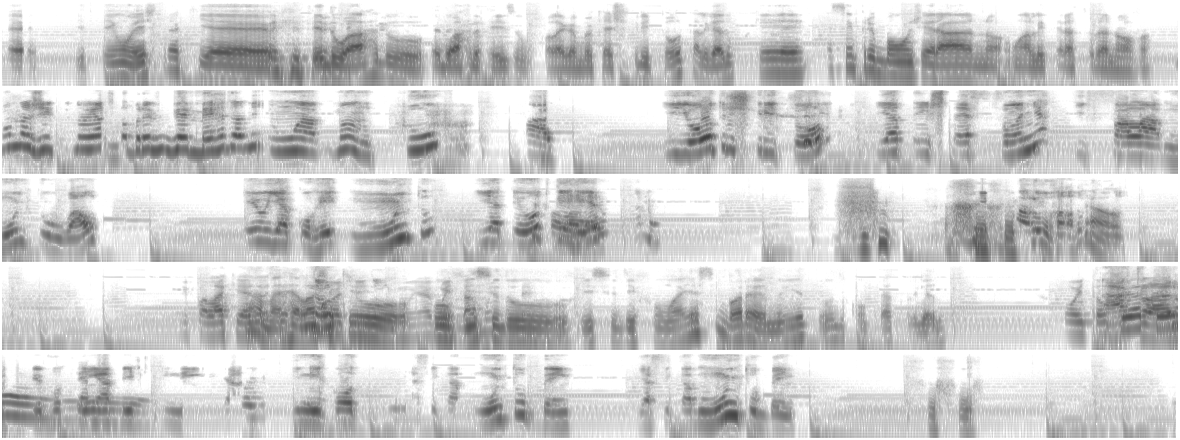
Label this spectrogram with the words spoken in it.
é, e tem um extra que é Eduardo, Eduardo Reis, um colega meu que é escritor, tá ligado? Porque é sempre bom gerar no- uma literatura nova. Mano, a gente não ia sobreviver merda nenhuma. Mano, tu ah, e outro escritor ia ter Stefânia, que fala muito alto. Eu ia correr muito. Ia ter outro guerreiro. Tá bom. E falo alto. Não, E falar que é ah, mas relaxa que não o, o vício do tempo. vício de fumar ia se embora, eu não ia ter onde comprar, tá ligado? Ou então Ah, claro, um- porque você em abstinência de nicotina ia ficar muito bem. Ia ficar muito bem.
